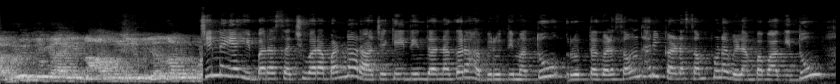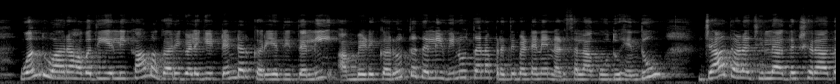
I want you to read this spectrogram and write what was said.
ಅಭಿವೃದ್ಧಿಗಾಗಿ ನಾವು ನೀವು ಎಲ್ಲರೂ ಕೂಡ ಜಿಲ್ಲೆಯ ಇಬ್ಬರ ಸಚಿವರ ಬಣ್ಣ ರಾಜಕೀಯದಿಂದ ನಗರ ಅಭಿವೃದ್ಧಿ ಮತ್ತು ವೃತ್ತಗಳ ಸೌಂದರೀಕರಣ ಸಂಪೂರ್ಣ ವಿಳಂಬವಾಗಿದ್ದು, ಒಂದು ವಾರ ಅವಧಿಯಲ್ಲಿ ಕಾಮಗಾರಿಗಳಿಗೆ ಟೆಂಡರ್ ಕರೆಯದಿದ್ದಲ್ಲಿ ಅಂಬೇಡ್ಕರ್ ವೃತ್ತದಲ್ಲಿ ವಿನೂತನ ಪ್ರತಿಭಟನೆ ನಡೆಸಲಾಗುವುದು ಎಂದು ಜಾದಾಳ ಜಿಲ್ಲಾಧ್ಯಕ್ಷರಾದ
